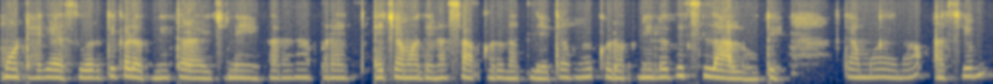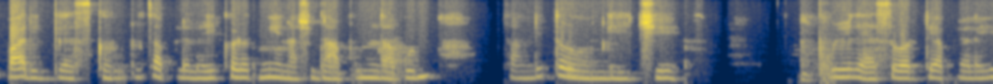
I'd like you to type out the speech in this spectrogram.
मोठ्या गॅसवरती कडकणी तळायची नाही. कारण आपण याच्यामध्ये ना साखर घातली आहे. त्यामुळे कडकणी लगेच लाल होते. त्यामुळे ना अशी बारीक गॅस करूनच आपल्याला ही कडकणी ना अशी दाबून दाबून चांगली तळून घ्यायची फुल गॅसवरती आपल्याला ही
